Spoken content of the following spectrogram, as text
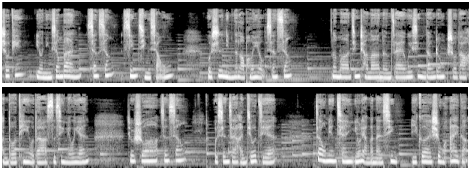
收听有您相伴，香香心情小屋，我是你们的老朋友香香。那么经常呢，能在微信当中收到很多听友的私信留言，就说香香，我现在很纠结，在我面前有两个男性，一个是我爱的，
